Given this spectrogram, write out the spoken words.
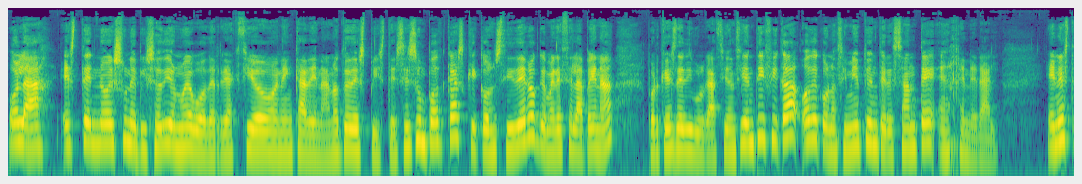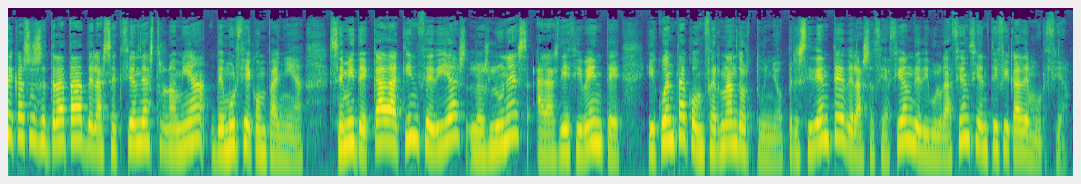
Hola, este no es un episodio nuevo de Reacción en Cadena, no te despistes. Es un podcast que considero que merece la pena porque es de divulgación científica o de conocimiento interesante en general. En este caso se trata de la sección de astronomía de Murcia y compañía. Se emite cada 15 días los lunes a las 10 y 20 y cuenta con Fernando Ortuño, presidente de la Asociación de Divulgación Científica de Murcia.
